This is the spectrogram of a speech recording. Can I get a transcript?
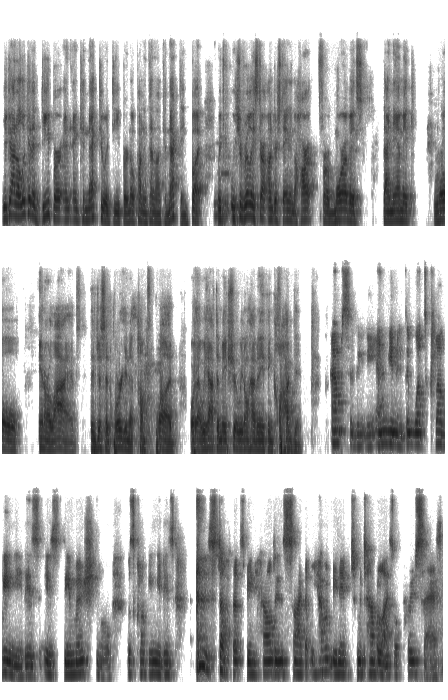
you got to look at it deeper and, and connect to it deeper. No pun intended on connecting, but we mm-hmm. we should really start understanding the heart for more of its dynamic role in our lives than just an organ that pumps blood or that we have to make sure we don't have anything clogged in. Absolutely, and you know the, what's clogging it is is the emotional. What's clogging it is stuff that's been held inside that we haven't been able to metabolize or process.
